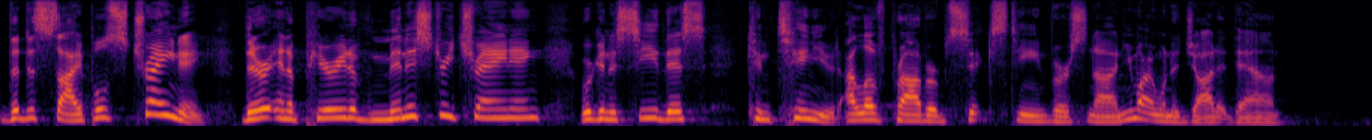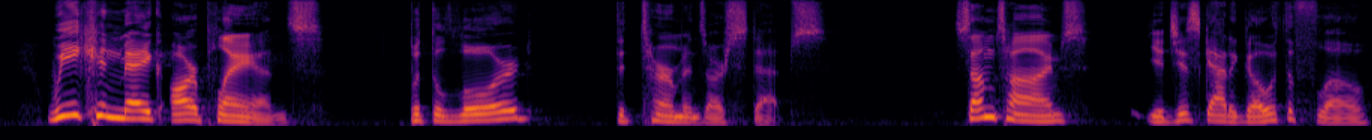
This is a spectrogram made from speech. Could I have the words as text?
the, disciples' training. They're in a period of ministry training. We're going to see this continued. I love Proverbs 16, verse 9. You might want to jot it down. We can make our plans, but the Lord determines our steps. Sometimes you just got to go with the flow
